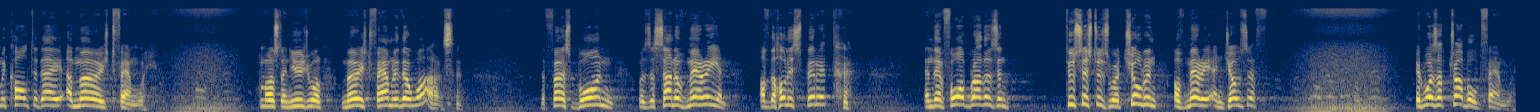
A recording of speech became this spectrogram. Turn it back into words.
we call today a merged family. Most unusual merged family there was. The firstborn was the son of Mary and of the Holy Spirit. And their four brothers and two sisters were children of Mary and Joseph. It was a troubled family.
